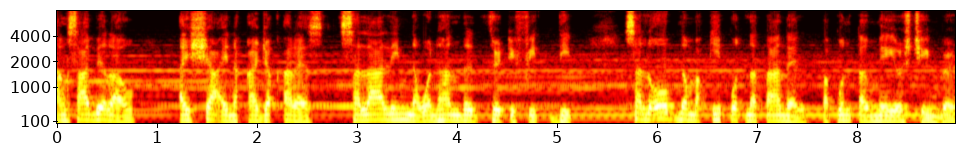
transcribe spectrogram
Ang sabi raw ay siya ay na cardiac arrest sa lalim na 130 feet deep sa loob ng makipot na tunnel papuntang mayor's chamber.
